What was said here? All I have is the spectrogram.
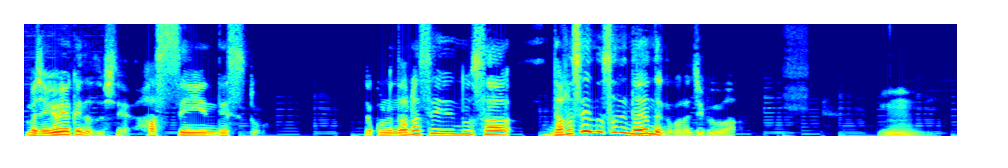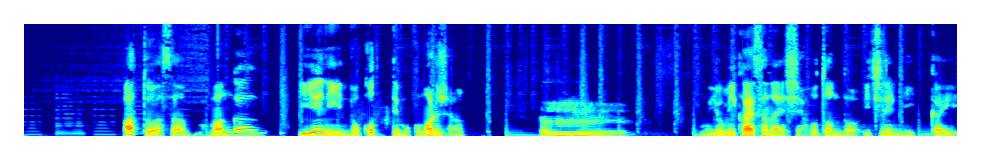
まあ、じゃあ400円だとして8000円ですと。でこの7000円の差、7000円の差で悩んでんのかな、自分は。うん。あとはさ、漫画家に残っても困るじゃん？もうーん。う読み返さないし、ほとんど1年に1回、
